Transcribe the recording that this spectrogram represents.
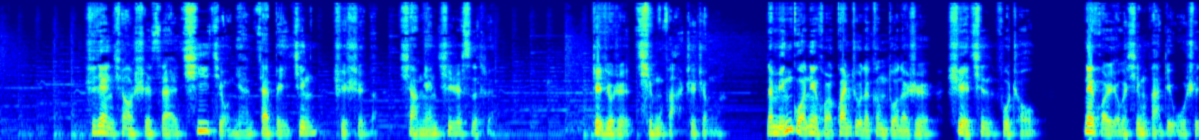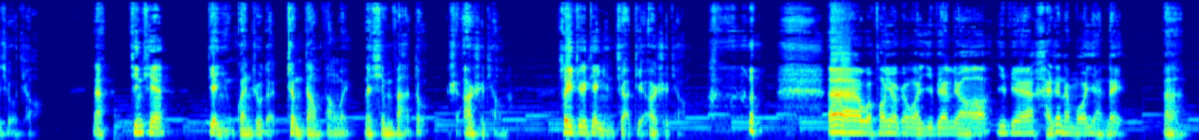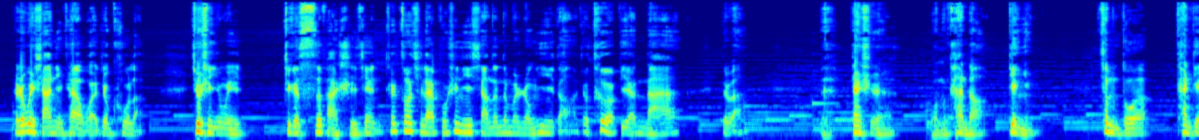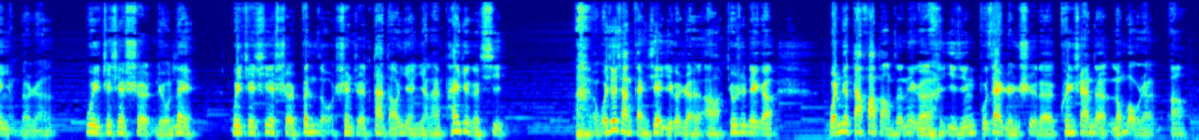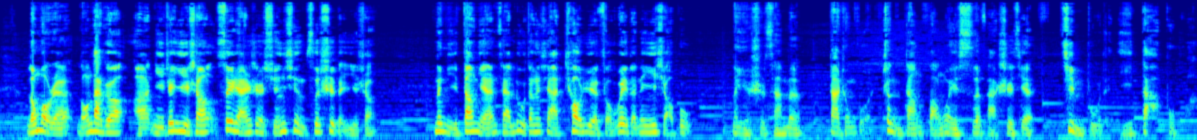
施建翘是在七九年在北京去世的，享年七十四岁。这就是情法之争了。那民国那会儿关注的更多的是血亲复仇，那会儿有个刑法第五十九条。那今天。电影关注的正当防卫，那刑法都是二十条嘛，所以这个电影叫第二十条。呃，我朋友跟我一边聊一边还在那抹眼泪啊，他说为啥？你看我就哭了，就是因为这个司法实践这做起来不是你想的那么容易的，就特别难，对吧？哎，但是我们看到电影这么多看电影的人为这些事流泪。为这些事奔走，甚至大导演也来拍这个戏，我就想感谢一个人啊，就是那个纹着大花膀子那个已经不在人世的昆山的龙某人啊，龙某人，龙大哥啊，你这一生虽然是寻衅滋事的一生，那你当年在路灯下跳跃走位的那一小步，那也是咱们大中国正当防卫司法世界进步的一大步啊。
